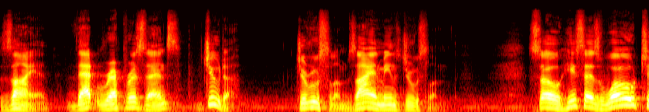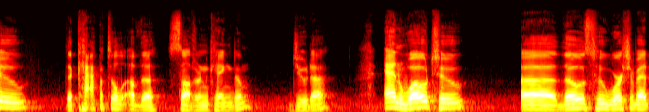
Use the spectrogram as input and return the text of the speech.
Zion. That represents Judah, Jerusalem. Zion means Jerusalem. So he says, Woe to the capital of the southern kingdom, Judah, and woe to uh, those who worship at,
